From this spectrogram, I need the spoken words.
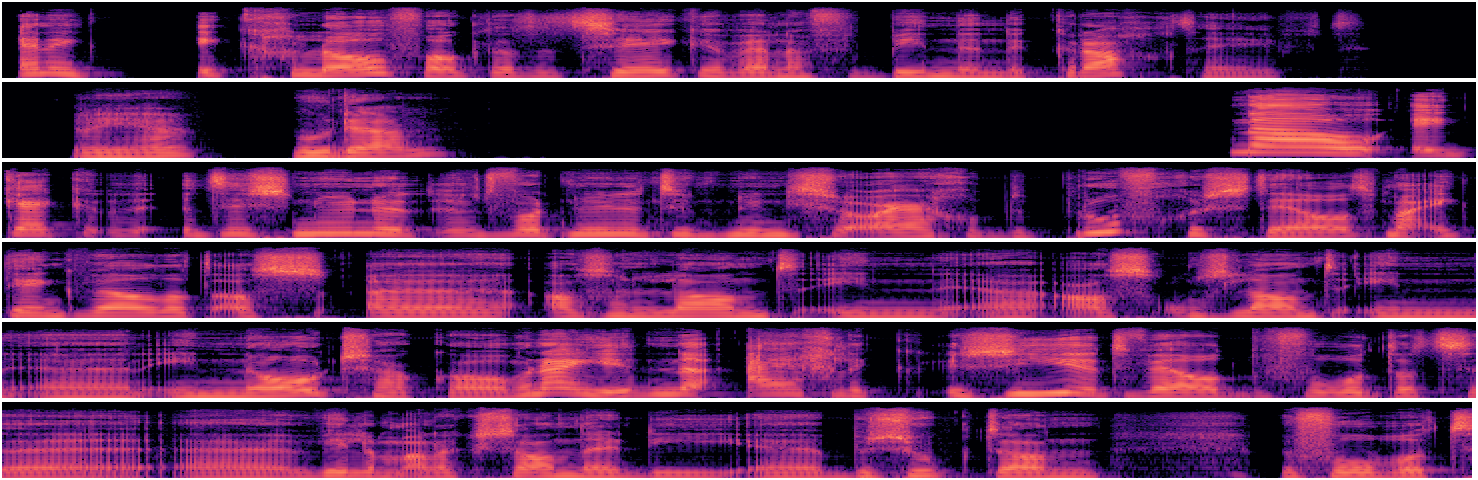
en ik, ik geloof ook dat het zeker wel een verbindende kracht heeft. Oh ja, hoe dan? Nou, kijk, het, is nu, het wordt nu natuurlijk niet zo erg op de proef gesteld. Maar ik denk wel dat als, uh, als, een land in, uh, als ons land in, uh, in nood zou komen. Nou, je, nou, eigenlijk zie je het wel. Bijvoorbeeld dat Willem-Alexander die bezoekt dan bijvoorbeeld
